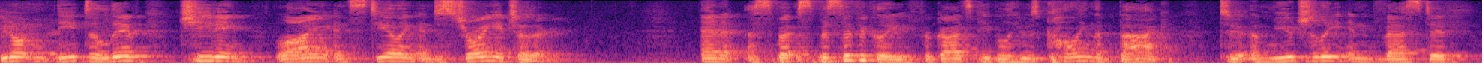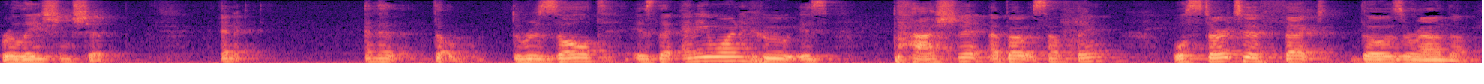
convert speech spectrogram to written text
We don't need to live cheating, lying, and stealing and destroying each other. And spe- specifically for God's people, He was calling them back to a mutually invested relationship. And, and the, the, the result is that anyone who is passionate about something will start to affect those around them.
